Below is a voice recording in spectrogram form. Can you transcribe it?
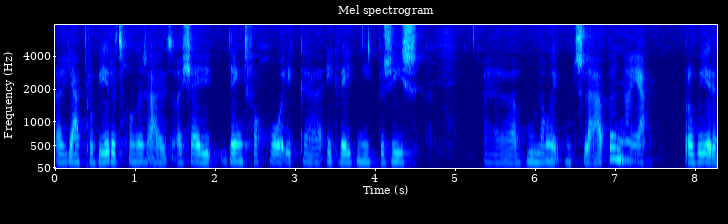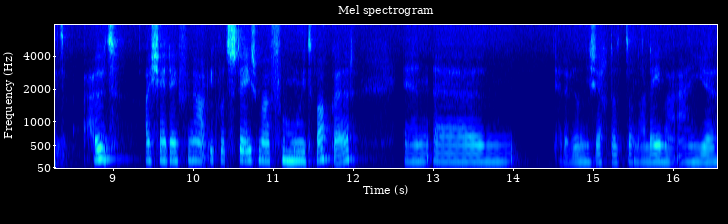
uh, ja, probeer het gewoon eens uit. Als jij denkt van goh, ik, uh, ik weet niet precies hoe lang ik moet slapen. Nou ja, probeer het uit. Als jij denkt van nou, ik word steeds maar vermoeid wakker. En ehm, ja, dat wil niet zeggen dat het dan alleen maar aan je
